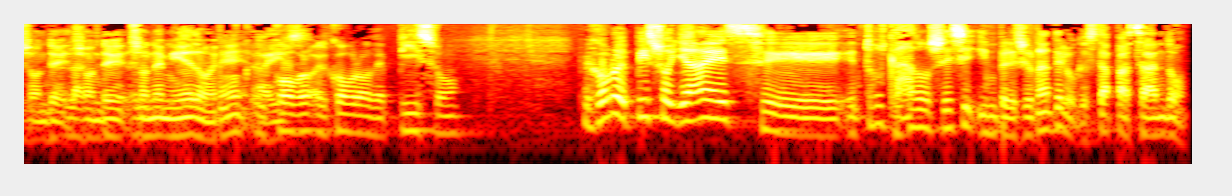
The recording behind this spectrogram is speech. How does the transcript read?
son de- la- son de- son de miedo, ¿eh? El cobro, el cobro de piso. El cobro de piso ya es eh, en todos lados, es impresionante lo que está pasando.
